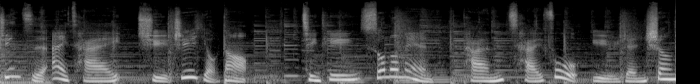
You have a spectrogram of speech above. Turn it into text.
君子爱财，取之有道。请听 Solomon 谈财富与人生。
